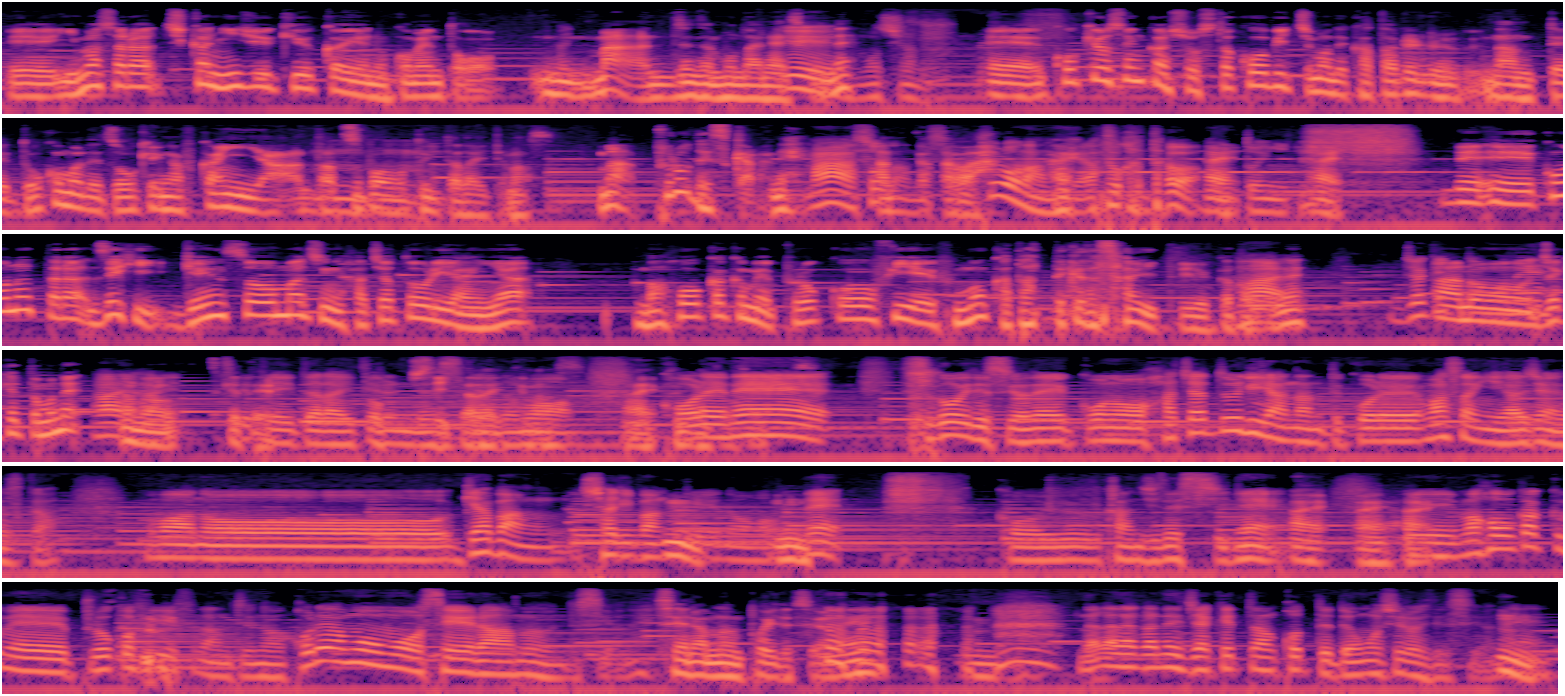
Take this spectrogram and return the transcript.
えー今更地下29階へのコメントまあ、全然問題ないですけどねええ。もちろん。えー公共戦艦ショスタコービッチまで語れるなんてどこまで造形が深いんや、脱帽といただいてます。まあ、プロですからね。まあ、そうなんですよ。プロなんで、はいあの方は、はい本当に。はい。で、えーこうなったら、ぜひ、幻想魔人ハチャトーリアンや、魔法革命プロコフィエフも語ってくださいということでね。はいジャケあットもね、の、ジャケットもね、はいはい、つけてい、ただいてるんですけれども。はい。これね、すごいですよね。このハチャトゥリアンなんてこれ、まさにあれじゃないですか。もうあのーギャバン、シャリバン系のね、こういう感じですしね。はい、はい、はい。えー魔法革命プロコフィエフなんていうのは、これはもうもうセーラームーンですよね。セーラームーンっぽいですよね。うんなかなかね、ジャケットが凝ってて面白いですよね。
